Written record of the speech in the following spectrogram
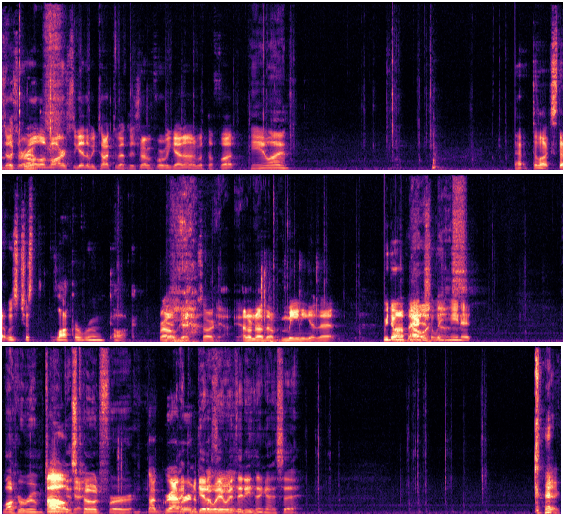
views. Those are crew. all of ours together. We talked about this right before we got on. What the fuck? he ain't lying. That, Deluxe, that was just locker room talk. Oh, okay. yeah, Sorry. yeah, yeah. I don't know the meaning of that. We don't bad one actually mean it. Locker room oh, talk Oh, is code for I'll grab her in can the get away with anything I say.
